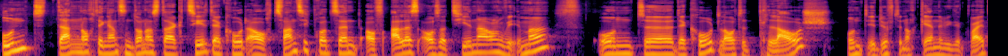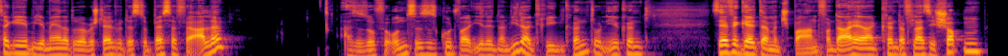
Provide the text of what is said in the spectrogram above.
Und dann noch den ganzen Donnerstag zählt der Code auch. 20% auf alles außer Tiernahrung, wie immer. Und äh, der Code lautet Plausch. Und ihr dürft ihn auch gerne, wie gesagt, weitergeben. Je mehr darüber bestellt wird, desto besser für alle. Also so für uns ist es gut, weil ihr den dann wieder kriegen könnt und ihr könnt sehr viel Geld damit sparen. Von daher könnt ihr fleißig shoppen.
